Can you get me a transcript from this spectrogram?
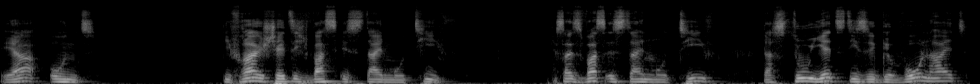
Ja, und die Frage stellt sich, was ist dein Motiv? Das heißt, was ist dein Motiv, dass du jetzt diese Gewohnheit,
